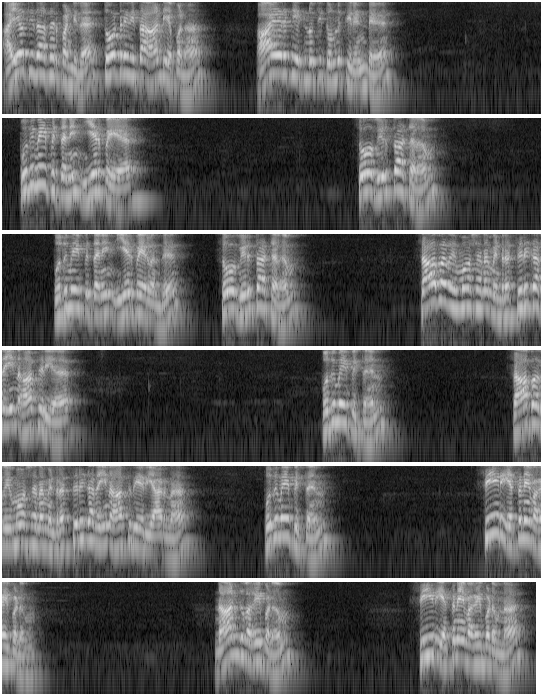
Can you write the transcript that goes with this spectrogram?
அயோத்திதாசர் பண்டிதர் தோற்றுவித்த ஆண்டு எப்பனா ஆயிரத்தி எட்நூற்றி தொண்ணூற்றி ரெண்டு. புதுமை பித்தனின் இயற்பெயர். சோ விருத்தாச்சலம். புதுமை பித்தனின் இயற்பெயர் வந்து சோ விருத்தாச்சலம். சாப விமோசனம் என்ற சிறுகதையின் ஆசிரியர். புதுமை பித்தன். சாப விமோசனம் என்ற சிறுகதையின் ஆசிரியர் யாருன்னா? புதுமை பித்தன். சீர் எத்தனை வகைப்படும்? நான்கு வகைப்படும். சீர் எத்தனை வகைப்படும்னா?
